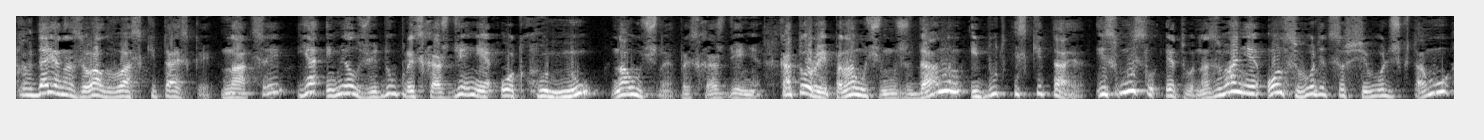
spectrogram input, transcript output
Когда я называл вас китайской нацией, я имел в виду происхождение от хунну, научное происхождение, которые по научным же данным идут из Китая. И смысл этого названия, он сводится всего лишь к тому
